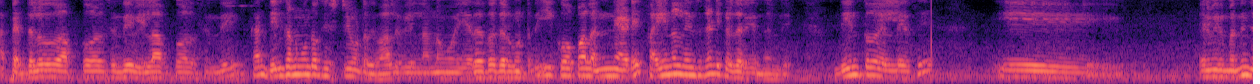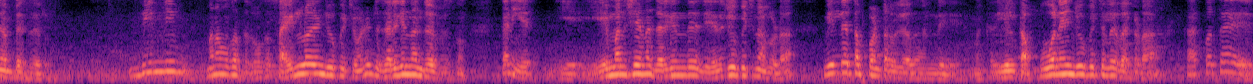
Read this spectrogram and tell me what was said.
ఆ పెద్దలు ఆపుకోవాల్సింది వీళ్ళు ఆపుకోవాల్సింది. కానీ దీనికన్నా ముందు ఒక హిస్టరీ ఉంటుంది. వాళ్ళు వీళ్ళు నన్ను ఏదేదో జరుగుంటుంది. ఈ కోపాలు అన్ని ఆడి ఫైనల్ ఇన్సిడెంట్ ఇక్కడ జరిగిందండి. దీంతో వెళ్ళేసి ఈ ఎనిమిది మందిని చంపేశారు. దీన్ని మనం ఒక ఒక సైడ్లో ఏం చూపించామంటే ఇట్లా జరిగిందని చూపిస్తాం. కానీ ఏ- మనిషి అయినా జరిగిందే ఏది చూపించినా కూడా వీళ్ళే తప్పు అంటారు కదండి వీళ్ళు తప్పు అని ఏం చూపించలేదు అక్కడ. కాకపోతే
